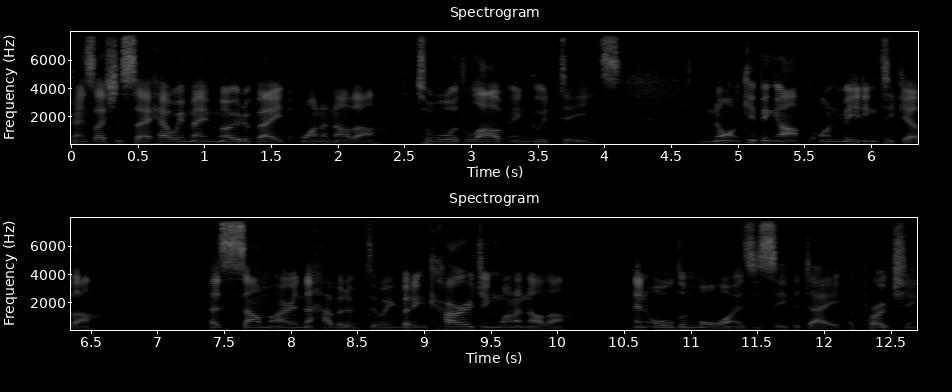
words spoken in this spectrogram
translations say how we may motivate one another toward love and good deeds, not giving up on meeting together, as some are in the habit of doing, but encouraging one another, and all the more as you see the day approaching.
